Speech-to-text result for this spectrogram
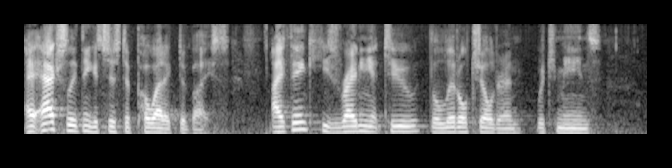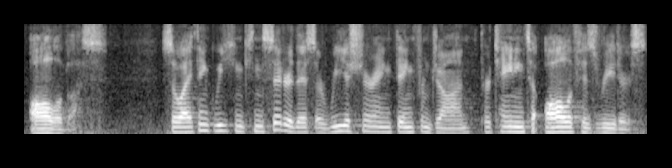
I actually think it's just a poetic device. I think he's writing it to the little children, which means all of us. So I think we can consider this a reassuring thing from John pertaining to all of his readers,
